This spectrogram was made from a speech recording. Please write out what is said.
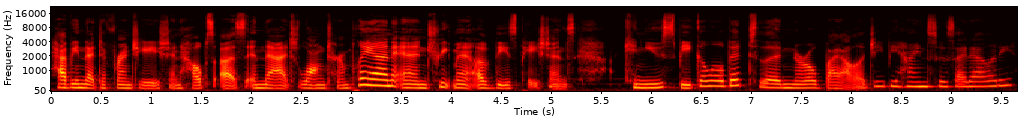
having that differentiation helps us in that long term plan and treatment of these patients. Can you speak a little bit to the neurobiology behind suicidality?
